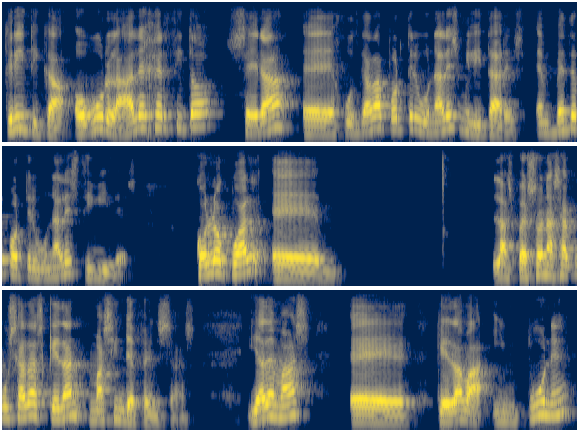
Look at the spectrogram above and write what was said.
crítica o burla al ejército será eh, juzgada por tribunales militares en vez de por tribunales civiles, con lo cual eh, las personas acusadas quedan más indefensas. Y además eh, quedaba impune,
